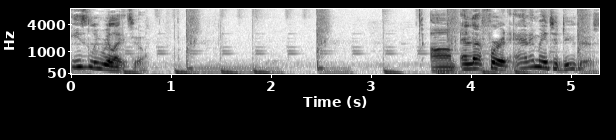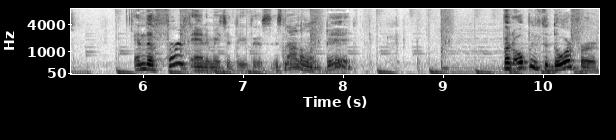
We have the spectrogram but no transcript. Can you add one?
Easily relate to. Um, and that for an anime to do this, and the first anime to do this is not only big, but opens the door for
